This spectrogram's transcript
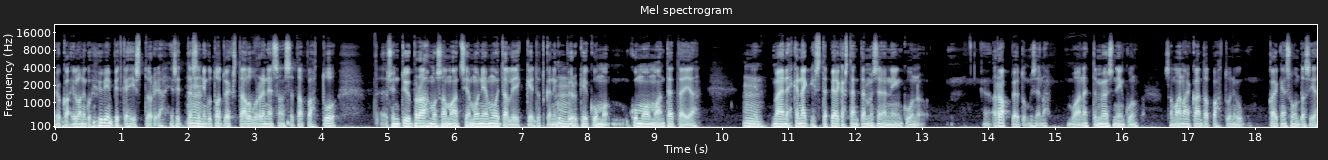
joka, jolla on niin kuin hyvin pitkä historia, ja sitten tässä mm. niin kuin 1900-luvun renessanssissa tapahtuu, syntyy Brahmo Samatsi ja monia muita liikkeitä, jotka niin kuin mm. pyrkii kumo, kumoamaan tätä, ja mm. niin mä en ehkä näkisi sitä pelkästään tämmöisenä niin kuin rappeutumisena, vaan että myös niin kuin samaan aikaan tapahtuu niin kuin kaiken suuntaisia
